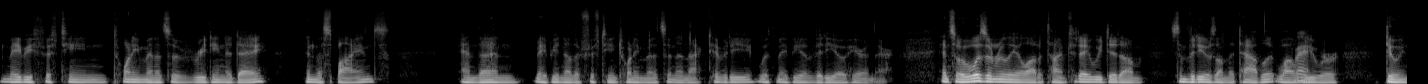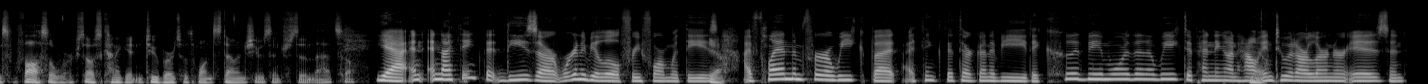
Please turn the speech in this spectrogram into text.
maybe 15, 20 minutes of reading a day in the spines, and then maybe another 15, 20 minutes in an activity with maybe a video here and there. And so it wasn't really a lot of time. Today we did um some videos on the tablet while we were doing some fossil work. So I was kind of getting two birds with one stone. She was interested in that. So Yeah, and and I think that these are we're going to be a little freeform with these. Yeah. I've planned them for a week, but I think that they're going to be they could be more than a week depending on how Yeah. into it our learner is and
